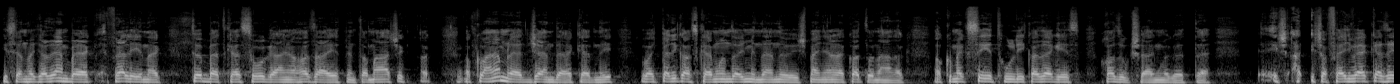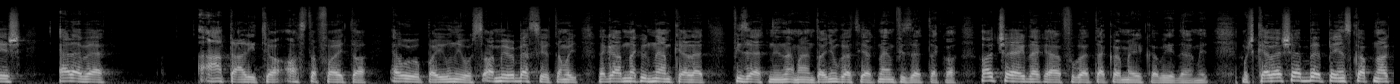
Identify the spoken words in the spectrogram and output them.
hiszen hogyha az emberek felének többet kell szolgálni a hazáért, mint a másiknak, akkor már nem lehet genderkedni, vagy pedig azt kell mondani, hogy minden nő is menjen le katonának. Akkor meg széthullik az egész hazugság mögötte. És, és a fegyverkezés eleve átállítja azt a fajta Európai Uniós, amiről beszéltem, hogy legalább nekünk nem kellett fizetni, nem, hát a nyugatiak nem fizettek a hadseregnek, elfogadták Amerika védelmét. Most kevesebb pénzt kapnak,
